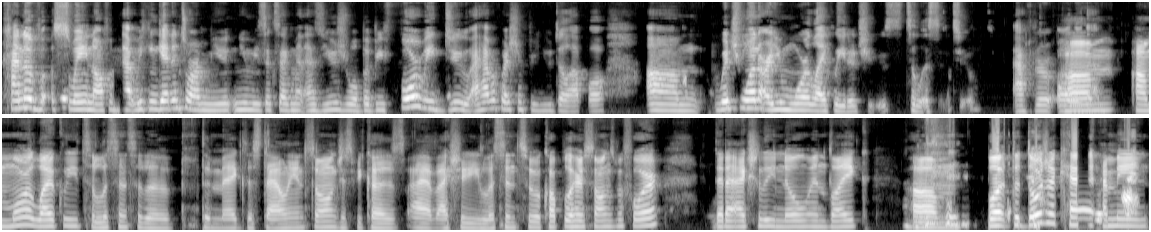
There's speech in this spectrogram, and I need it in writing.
kind of swaying off of that, we can get into our mu- new music segment as usual. But before we do, I have a question for you, Dolapo. Um, which one are you more likely to choose to listen to after all? Um, I'm more likely to listen to the the Meg Thee Stallion song just because I have actually listened to a couple of her songs before that I actually know and like. Um, but the Doja Cat, I mean,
